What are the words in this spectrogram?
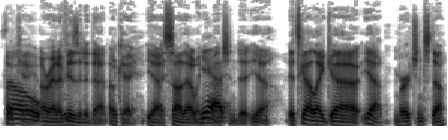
so, okay. All right. I visited that. Okay. Yeah, I saw that when you mentioned it. Yeah, it's got like uh, yeah, merch and stuff.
